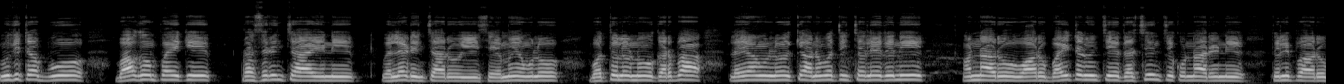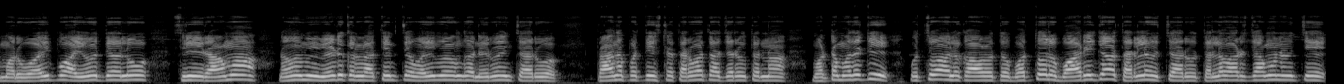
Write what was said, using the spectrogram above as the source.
నుదిట భూ భాగంపైకి ప్రసరించాయని వెల్లడించారు. ఈ సమయంలో భక్తులను గర్భాలయంలోకి అనుమతించలేదని అన్నారు. వారు బయట నుంచే దర్శించుకున్నారని తెలిపారు. మరోవైపు అయోధ్యలో శ్రీరామ నవమి వేడుకలను అత్యంత వైభవంగా నిర్వహించారు. ప్రాణప్రతిష్ఠ తర్వాత జరుగుతున్న మొట్టమొదటి ఉత్సవాలు కావడంతో భక్తులు భారీగా తరలివచ్చారు. తెల్లవారుజామున నుంచి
